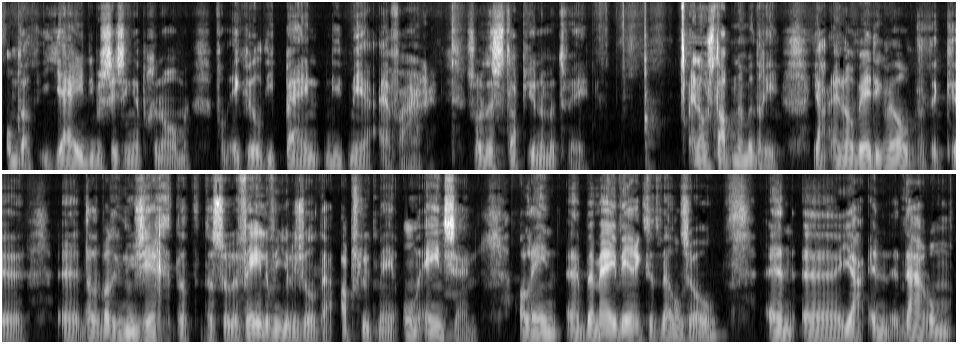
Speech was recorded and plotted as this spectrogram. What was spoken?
omdat jij die beslissing hebt genomen van ik wil die pijn niet meer ervaren. Zo, dat is stapje nummer twee. En nou stap nummer drie. Ja, en nou weet ik wel dat ik, uh, uh, dat wat ik nu zeg, dat, dat zullen velen van jullie zullen daar absoluut mee oneens zijn. Alleen uh, bij mij werkt het wel zo. En ja, en daarom,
